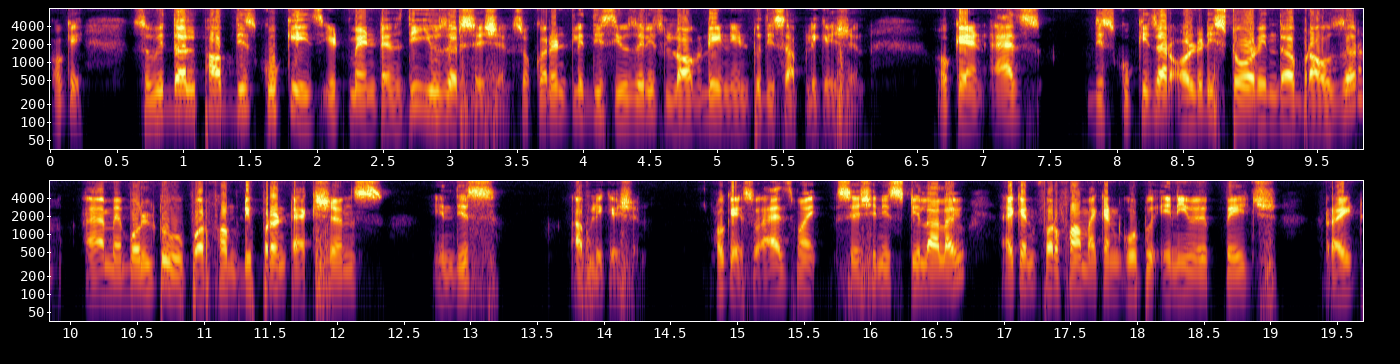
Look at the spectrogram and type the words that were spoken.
Okay so with the help of these cookies it maintains the user session. So currently this user is logged in into this application. Okay and as these cookies are already stored in the browser I am able to perform different actions in this application okay so as my session is still alive i can perform i can go to any web page right?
